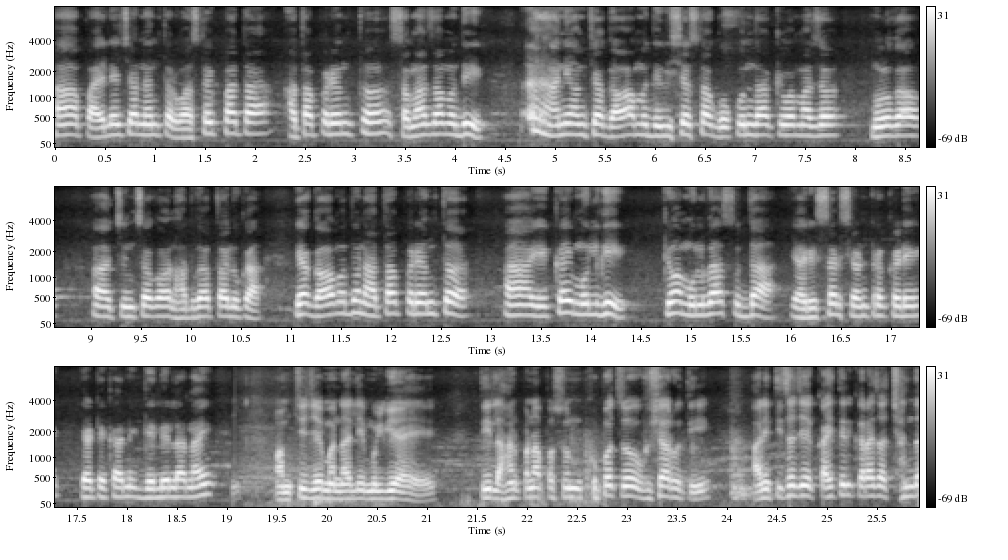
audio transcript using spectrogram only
अ, पाहिल्याच्या नंतर वास्तविक पाहता आतापर्यंत समाजामध्ये आणि आमच्या गावामध्ये विशेषतः गोकुंदा किंवा माझं मुळगाव अ, चिंचगाव हातगाव तालुका या गावामधून आतापर्यंत एकही मुलगी किंवा मुलगासुद्धा या रिसर्च सेंटरकडे या ठिकाणी गेलेला नाही. आमची जे मनाली मुलगी आहे ती लहानपणापासून खूपच हुशार होती आणि तिचं जे काहीतरी करायचा छंद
